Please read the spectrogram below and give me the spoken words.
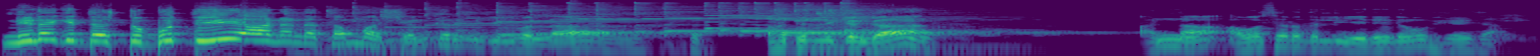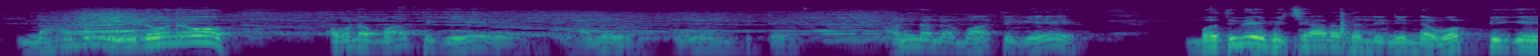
ನಿನಗಿದ್ದಷ್ಟು ಬುದ್ಧಿ ಆ ನನ್ನ ತಮ್ಮ ಶಂಕರನಿಗಿಲ್ವಲ್ಲ? ಅದಿರ್ಲಿ ಗಂಗಾ, ಅಣ್ಣ ಅವಸರದಲ್ಲಿ ಏನೇನೋ ಹೇಳಿದ. ನಾನು ಏನೋನೋ ಅವನ ಮಾತಿಗೆ, ನಾನು ಹೂ ಅಂದ್ಬಿಟ್ಟೆ. ಅಣ್ಣನ ಮಾತಿಗೆ ಮದುವೆ ವಿಚಾರದಲ್ಲಿ ನಿನ್ನ ಒಪ್ಪಿಗೆ.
